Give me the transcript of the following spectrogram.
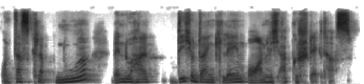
Und das klappt nur, wenn du halt dich und deinen Claim ordentlich abgesteckt hast.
